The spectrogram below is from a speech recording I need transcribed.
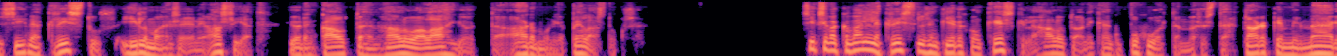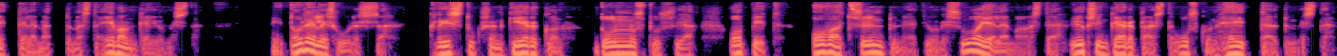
Siinä Kristus ilmaisee ne asiat, joiden kautta hän haluaa lahjoittaa armon ja pelastuksen. Siksi vaikka välillä kristillisen kirkon keskellä halutaan ikään kuin puhua tämmöisestä tarkemmin määrittelemättömästä evankeliumista, niin todellisuudessa Kristuksen kirkon tunnustus ja opit ovat syntyneet juuri suojelemaan sitä yksinkertaista uskon heittäytymistä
